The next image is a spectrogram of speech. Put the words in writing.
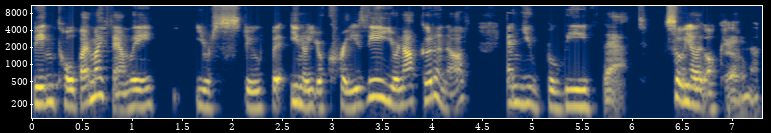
being told by my family you're stupid. You know you're crazy. You're not good enough. And you believe that. So you're like okay yeah. i'm not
